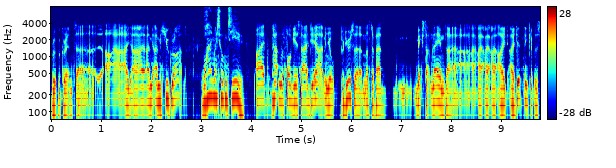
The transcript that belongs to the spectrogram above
Rupert Grint. Uh, I, I, I, I'm, I'm Hugh Grant. Why am I talking to you? I haven't the foggiest idea. I mean, your producer must have had mixed up names. I, I, I, I, I did think it was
